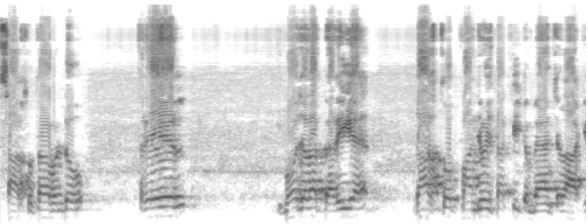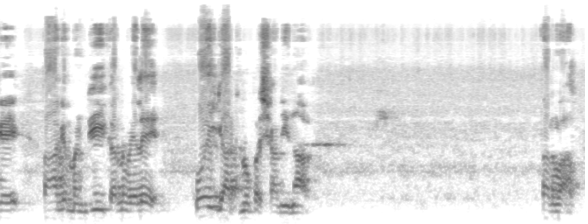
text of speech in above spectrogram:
ਸਾਫ਼ ਸੁਥਰਾ ਵੱਢੋ। ਤਰੇਲ ਬਹੁਤ ਜ਼ਿਆਦਾ ਪਿਆਰੀ ਹੈ। 10 ਤੋਂ 5 ਵਜੇ ਤੱਕ ਹੀ ਕੰਬਾਈਨ ਚਲਾ ਕੇ ਤਾਂ ਕਿ ਮੰਡੀ ਕਰਨ ਵੇਲੇ ਕੋਈ ਜੱਟ ਨੂੰ ਪਰੇਸ਼ਾਨੀ ਨਾ ਆਵੇ। ਧੰਨਵਾਦ।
